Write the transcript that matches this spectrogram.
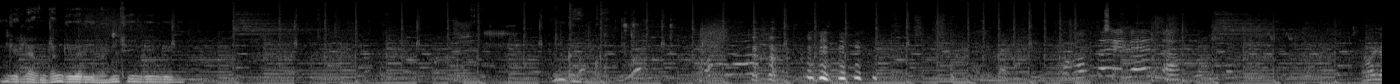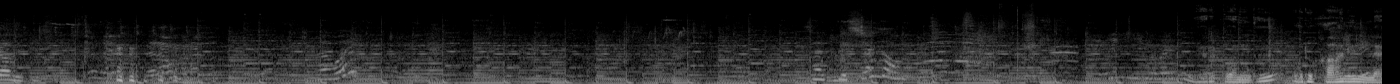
இங்கே எல்லாரும் தங்கி வரீங்க இங்கே இங்கே இங்கே இங்கே. இவருக்கு எனக்கு வந்து ஒரு காலில் இல்லை.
